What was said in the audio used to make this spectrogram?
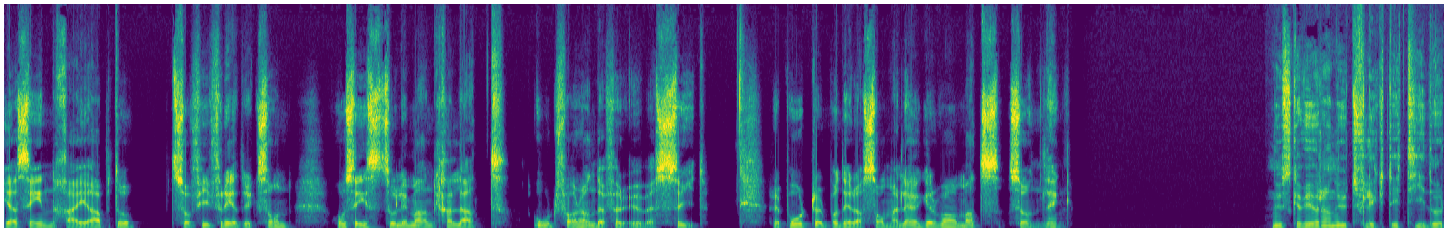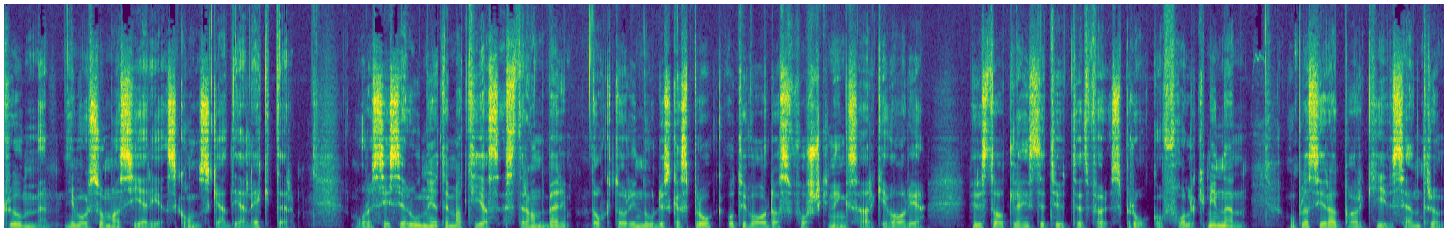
Yasin Chai Abdo, Sofie Fredriksson och sist Suleiman Khalat, ordförande för US Syd. Reporter på deras sommarläger var Mats Sundling. Nu ska vi göra en utflykt i tid och rum i vår sommarserie Skånska dialekter. Vår ciceron heter Mattias Strandberg, doktor i nordiska språk och till vardags forskningsarkivarie vid det statliga institutet för språk och folkminnen och placerad på Arkivcentrum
